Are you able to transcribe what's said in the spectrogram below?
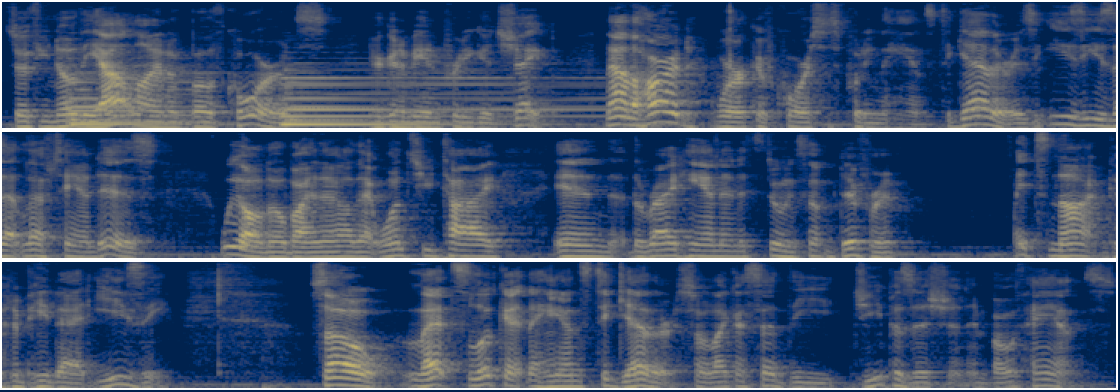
So if you know the outline of both chords, you're going to be in pretty good shape. Now the hard work, of course, is putting the hands together. As easy as that left hand is, we all know by now that once you tie in the right hand and it's doing something different, it's not going to be that easy. So let's look at the hands together. So like I said, the G position in both hands.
